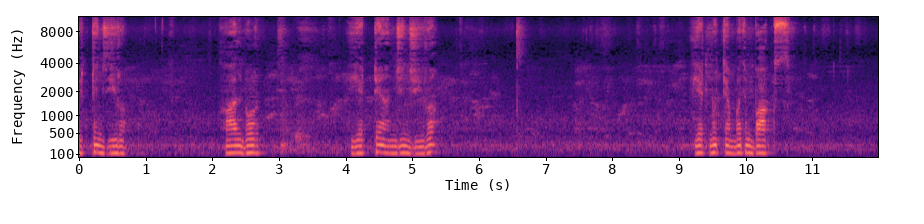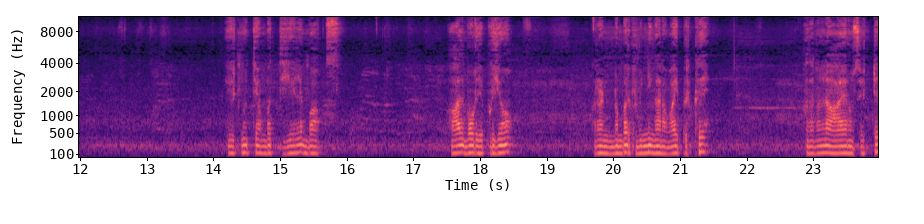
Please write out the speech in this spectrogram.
எட்டு ஜீரோ ஆல் போர்டு. எட்டு அஞ்சு ஜீரோ எட்நூற்றி ஐம்பது பாக்ஸ் எட்நூற்றி ஐம்பத்தி ஏழு பாக்ஸ் ஆல் போர்டு எப்படியும் ரெண்டு நம்பருக்கு வின்னிங்கான வாய்ப்பு இருக்குது அதனால் ஆயிரம் செட்டு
